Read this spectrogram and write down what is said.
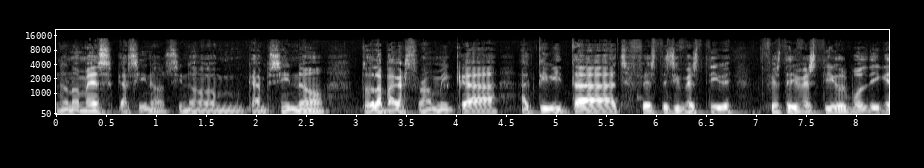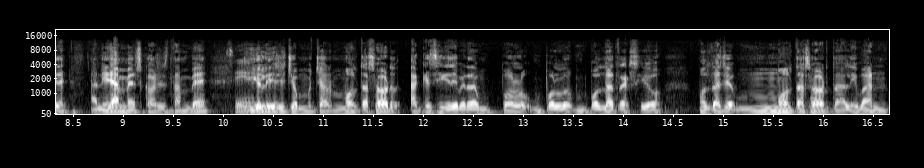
no només casino, sinó campsino, tota la part gastronòmica, activitats, festes i festives, festes i festius, vol dir que aniran més coses també, Sí. i jo li desitjo mucha, molta sort a que sigui de veritat un pol, un pol, un pol d'atracció, molta, molta sort a l'Ivan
